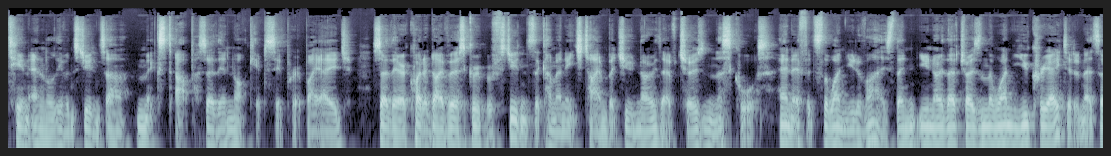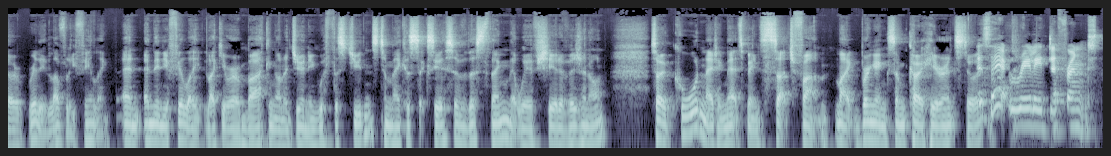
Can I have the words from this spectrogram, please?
10 and 11 students are mixed up. So they're not kept separate by age. So they're quite a diverse group of students that come in each time, but you know they've chosen this course. And if it's the one you devised, then you know they've chosen the one you created. And it's a really lovely feeling. And and then you feel like, like you're embarking on a journey with the students to make a success of this thing that we've shared a vision on. So coordinating that's been such fun, like bringing some coherence to it. Is that really different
